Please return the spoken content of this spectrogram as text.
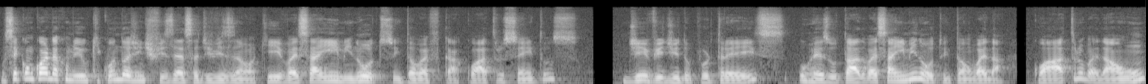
você concorda comigo que quando a gente fizer essa divisão aqui, vai sair em minutos? Então vai ficar 400 dividido por 3, o resultado vai sair em minuto. Então vai dar 4, vai dar 1,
